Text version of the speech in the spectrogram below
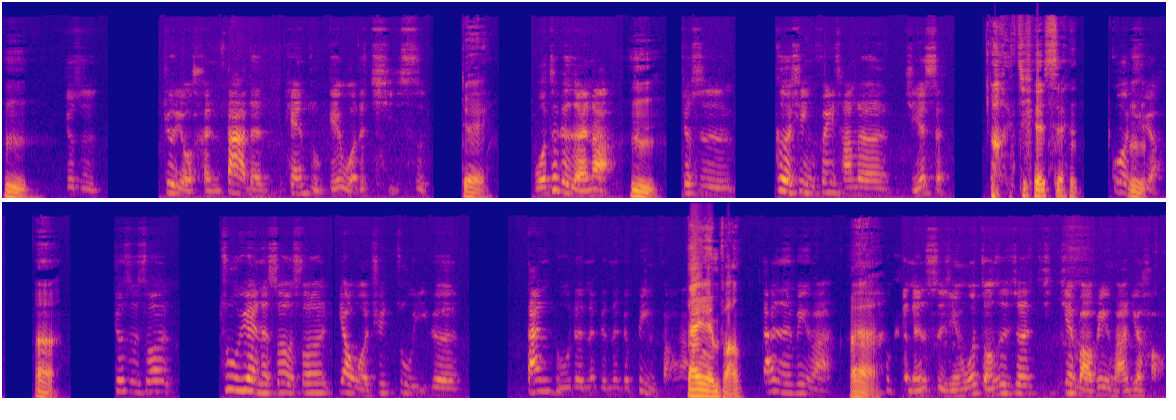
嗯，就是就有很大的天主给我的启示。对，我这个人啊，嗯，就是个性非常的节省啊，节省。过去啊，嗯，就是说住院的时候说要我去住一个单独的那个那个病房啊，单人房，单人病房，嗯，不可能事情。我总是说健保病房就好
